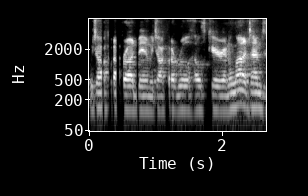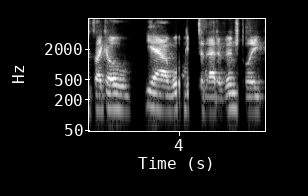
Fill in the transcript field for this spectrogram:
we talk about broadband, we talk about rural healthcare, and a lot of times it's like, oh, yeah, we'll get to that eventually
